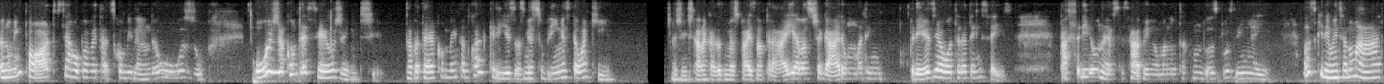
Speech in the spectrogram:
Eu não me importo se a roupa vai estar descombinando, eu uso. Hoje aconteceu, gente. Tava até comentando com a Cris, as minhas sobrinhas estão aqui. A gente está na casa dos meus pais na praia, elas chegaram, uma tem 13 e a outra tem 6. Tá frio, né? Vocês sabem, a Manu tá com duas blusinhas aí. Elas queriam entrar no mar,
